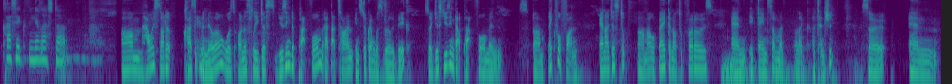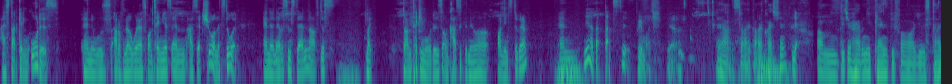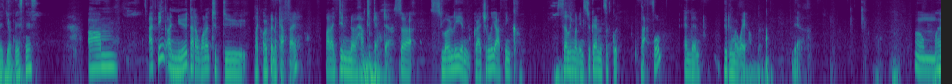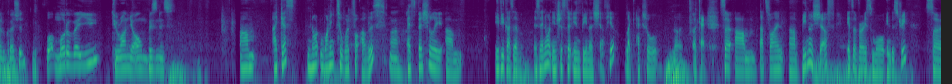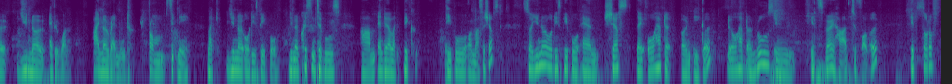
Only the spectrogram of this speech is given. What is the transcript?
Classic Vanilla start. Um, how I started Classic Vanilla was honestly just using the platform. At that time, Instagram was really big, so just using that platform and um, bake for fun. And I just took, um, I would bake and I took photos, and it gained some like attention. So, and I start getting orders, and it was out of nowhere, spontaneous, and I said, sure, let's do it. And then ever since then, I've just like done taking orders on Classic Vanilla on Instagram, and yeah, that that's it pretty much. Yeah. Yeah, so I got a question. Yeah. Um, did you have any plans before you started your business? Um, I think I knew that I wanted to do like open a cafe, but I didn't know how to get there. So slowly and gradually, I think selling on Instagram is a good platform, and then building my way up. Yeah. Um, I have a question. What motivated you to run your own business? Um, I guess not wanting to work for others, Uh, especially um, if you guys have. Is anyone interested in being a chef here? Like actual? No. Okay. So um, that's fine. Um, being a chef is a very small industry, so you know everyone. I know Reynold from Sydney. Like you know all these people. You know Kirsten Tibballs, um, and they're like big people on MasterChefs. So you know all these people and chefs. They all have their own ego. They all have their own rules. In it's very hard to follow. It's sort of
